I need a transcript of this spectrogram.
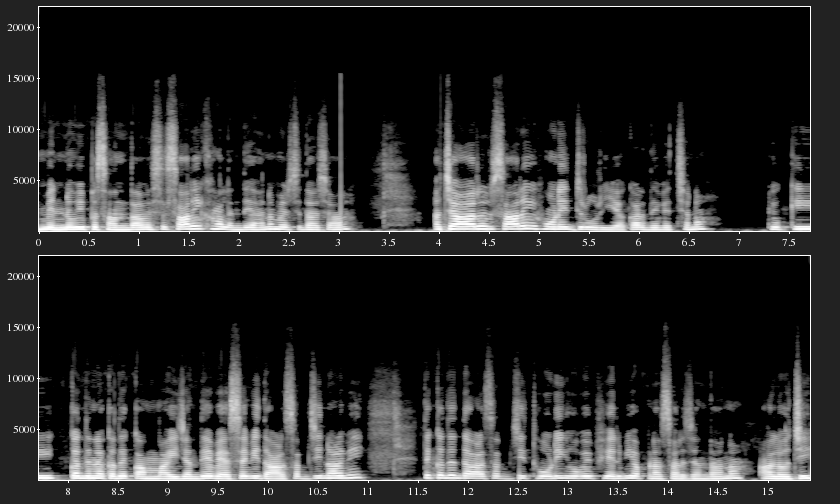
ਮੈਨੂੰ ਵੀ ਪਸੰਦ ਆ। ਵੈਸੇ ਸਾਰੇ ਹੀ ਖਾ ਲੈਂਦੇ ਆ ਹਨਾ ਮਿਰਚ ਦਾ ਅਚਾਰ। ਅਚਾਰ ਸਾਰੇ ਹੋਣੇ ਜ਼ਰੂਰੀ ਆ ਘਰ ਦੇ ਵਿੱਚ ਨਾ ਕਿਉਂਕਿ ਕਦੇ ਨਾ ਕਦੇ ਕੰਮ ਆਈ ਜਾਂਦੇ ਆ। ਵੈਸੇ ਵੀ ਦਾਲ ਸਬਜ਼ੀ ਨਾਲ ਵੀ ਅਤੇ ਕਦੇ ਦਾਲ ਸਬਜ਼ੀ ਥੋੜ੍ਹੀ ਹੋਵੇ ਫਿਰ ਵੀ ਆਪਣਾ ਸਰ ਜਾਂਦਾ ਨਾ ਆ ਲਓ ਜੀ।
